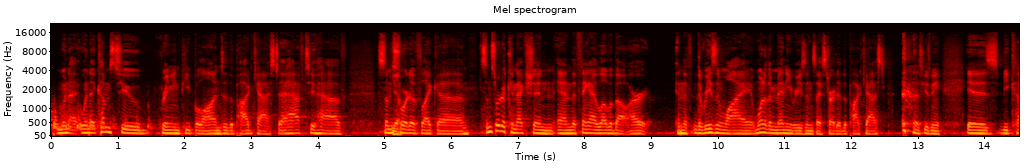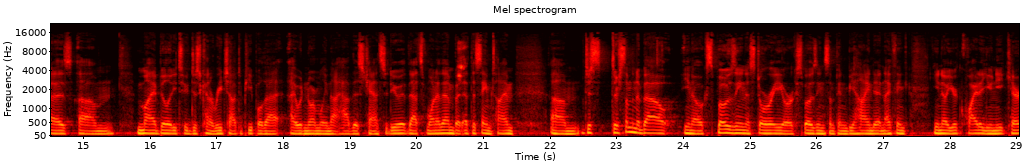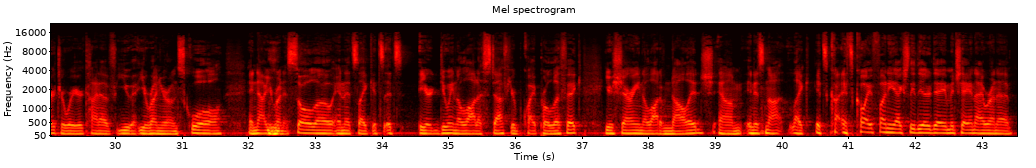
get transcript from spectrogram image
When I, when it comes to bringing people onto the podcast, I have to have some yep. sort of like a some sort of connection. And the thing I love about art and the, the reason why one of the many reasons I started the podcast, excuse me, is because um, my ability to just kind of reach out to people that I would normally not have this chance to do it. That's one of them. But at the same time, um, just there's something about you know exposing a story or exposing something behind it, and I think you know you're quite a unique character where you're kind of you you run your own school and now you mm-hmm. run it solo, and it's like it's it's you're doing a lot of stuff. You're quite prolific. You're sharing a lot of knowledge, um, and it's not like it's it's quite funny actually. The other day, Miche and I were on a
